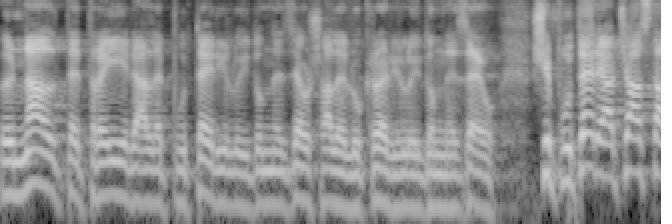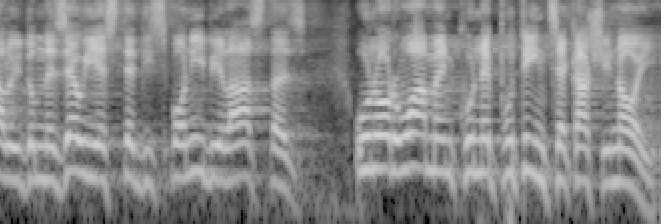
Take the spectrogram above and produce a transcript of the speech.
în alte trăiri ale puterii lui Dumnezeu și ale lucrării lui Dumnezeu. Și puterea aceasta lui Dumnezeu este disponibilă astăzi unor oameni cu neputințe ca și noi.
